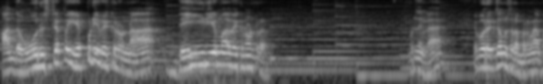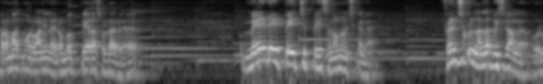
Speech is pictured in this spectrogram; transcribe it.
அந்த ஒரு ஸ்டெப்பை எப்படி வைக்கணும்னா தைரியமாக வைக்கணுன்ற புரிஞ்சுங்களா இப்போ ஒரு எக்ஸாம்பிள் சொல்ல பாருங்களேன். பரமாத்மா ஒரு வானிலை ரொம்ப கிளியராக சொல்கிறாரு மேடை பேச்சு பேசணும்னு வச்சுக்கோங்க. ஃப்ரெண்ட்ஸுக்குள்ள நல்லா பேசிடுவாங்க. ஒரு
